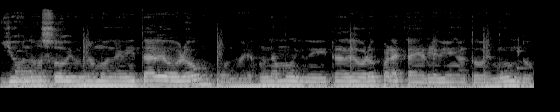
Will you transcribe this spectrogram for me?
yo no soy una monedita de oro o no eres una monedita de oro para caerle bien a todo el mundo.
